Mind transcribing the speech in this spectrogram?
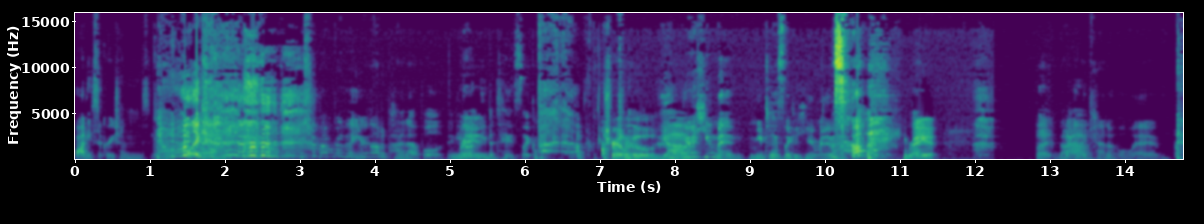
body secretions, you know? like Just remember that you're not a pineapple, and you Right. don't need to taste like a pineapple. True. True. Yeah. You're a human, and you taste like a human. So right. But not yeah. in a cannibal way. Make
